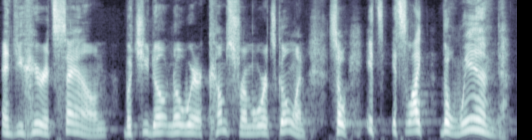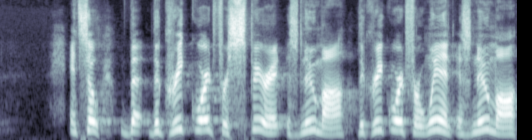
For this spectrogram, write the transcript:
and you hear its sound, but you don't know where it comes from or where it's going. So it's, it's like the wind. And so the, the Greek word for spirit is pneuma. The Greek word for wind is pneuma.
